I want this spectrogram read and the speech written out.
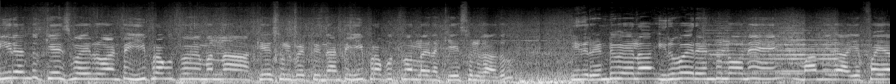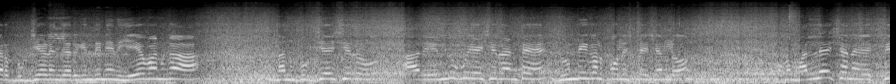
మీరెందుకు కేసు వేయరు అంటే ఈ ప్రభుత్వం ఏమన్నా కేసులు పెట్టింది? అంటే ఈ ప్రభుత్వంలో అయిన కేసులు కాదు. ఇది రెండు వేల ఇరవై రెండులోనే మా మీద ఎఫ్ఐఆర్ బుక్ చేయడం జరిగింది. నేను ఏ వన్గా నన్ను బుక్ చేసిర్రు. అది ఎందుకు చేసిర్రు అంటే దుండిగల్ పోలీస్ స్టేషన్లో ఒక మల్లేష్ అనే వ్యక్తి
